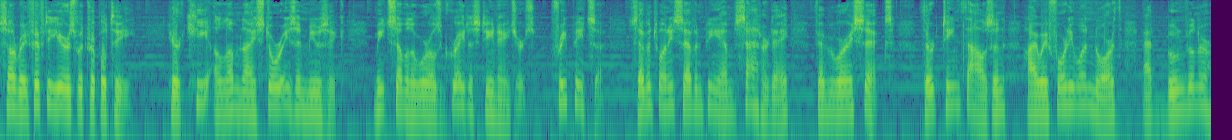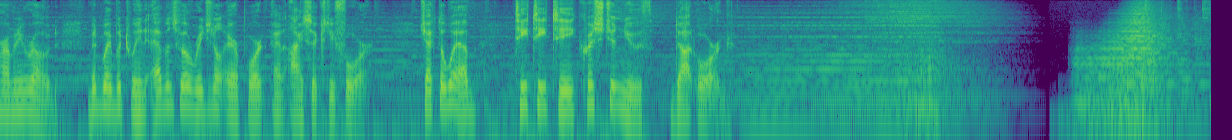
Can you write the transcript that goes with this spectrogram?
Celebrate 50 years with Triple T. Hear key alumni stories and music. Meet some of the world's greatest teenagers. Free pizza. 7:27 p.m. Saturday, February 6. 13,000 Highway 41 North at Boonville, New Harmony Road, midway between Evansville Regional Airport and I-64. Check the web tttchristianyouth.org.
